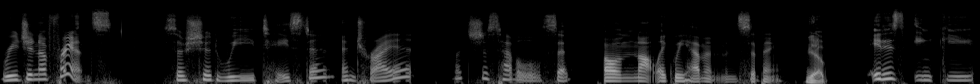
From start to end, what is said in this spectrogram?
region of France. So should we taste it and try it? Let's just have a little sip. Oh, not like we haven't been sipping. Yep. It is inky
